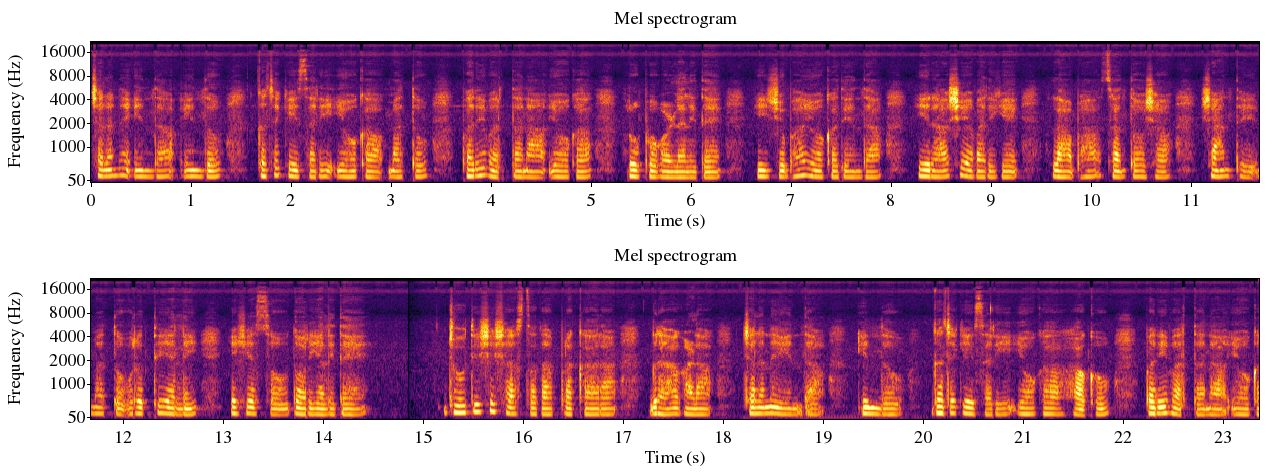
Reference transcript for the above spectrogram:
ಚಲನೆಯಿಂದ ಇಂದು ಗಜಕೇಸರಿ ಯೋಗ ಮತ್ತು ಪರಿವರ್ತನಾ ಯೋಗ ರೂಪುಗೊಳ್ಳಲಿದೆ. ಈ ಶುಭ ಯೋಗದಿಂದ ಈ ರಾಶಿಯವರಿಗೆ ಲಾಭ, ಸಂತೋಷ, ಶಾಂತಿ ಮತ್ತು ವೃತ್ತಿಯಲ್ಲಿ ಯಶಸ್ಸು ದೊರೆಯಲಿದೆ. ಜ್ಯೋತಿಷ್ಯ ಶಾಸ್ತ್ರದ ಪ್ರಕಾರ ಗ್ರಹಗಳ ಚಲನೆಯಿಂದ ಇಂದು ಗಜಕೇಸರಿ ಯೋಗ ಹಾಗೂ ಪರಿವರ್ತನಾ ಯೋಗ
